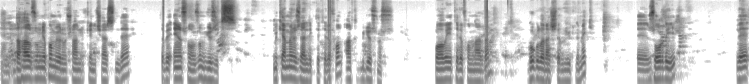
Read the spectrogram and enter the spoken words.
Yani daha zoom yapamıyorum şu an dükkan içerisinde. Tabii en son zoom 100x. Mükemmel özellikle telefon. Artık biliyorsunuz Huawei telefonlarda Google araçlarını yüklemek e, zor değil. Ve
